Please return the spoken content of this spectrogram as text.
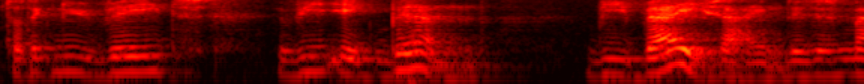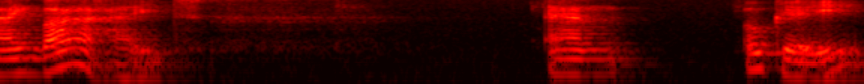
dat ik nu weet wie ik ben, wie wij zijn. Dit is mijn waarheid. En oké,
